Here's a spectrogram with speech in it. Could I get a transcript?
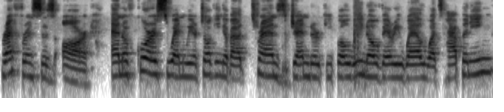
preferences are. And of course, when we are talking about transgender people, we know very well what's happening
